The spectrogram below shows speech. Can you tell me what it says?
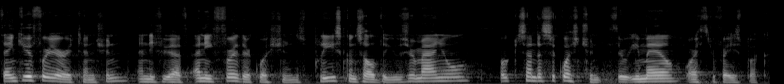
Thank you for your attention, and if you have any further questions, please consult the user manual or send us a question through email or through Facebook.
